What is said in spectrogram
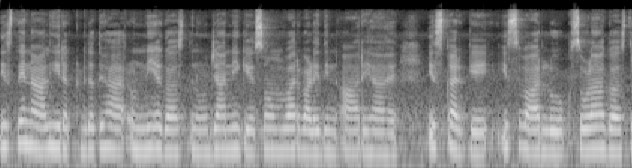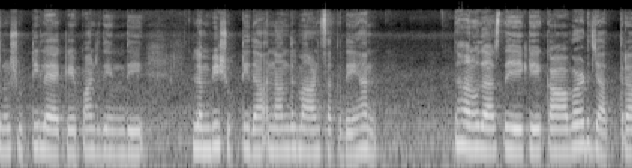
ਇਸ ਦੇ ਨਾਲ ਹੀ ਰੱਖੜੀ ਦਾ ਤਿਉਹਾਰ 19 ਅਗਸਤ ਨੂੰ ਯਾਨੀ ਕਿ ਸੋਮਵਾਰ ਵਾਲੇ ਦਿਨ ਆ ਰਿਹਾ ਹੈ। ਇਸ ਕਰਕੇ ਇਸ ਵਾਰ ਲੋਕ 16 ਅਗਸਤ ਨੂੰ ਛੁੱਟੀ ਲੈ ਕੇ ਪੰਜ ਦਿਨ ਦੀ ਲੰਬੀ ਛੁੱਟੀ ਦਾ ਆਨੰਦ ਮਾਣ ਸਕਦੇ ਹਨ। ਤੁਹਾਨੂੰ ਦੱਸ ਦਈਏ ਕਿ ਕਾਵੜ ਯਾਤਰਾ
